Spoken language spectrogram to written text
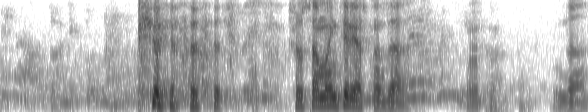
не знали. Що да. Да.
